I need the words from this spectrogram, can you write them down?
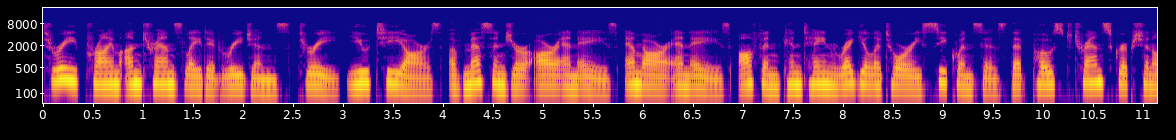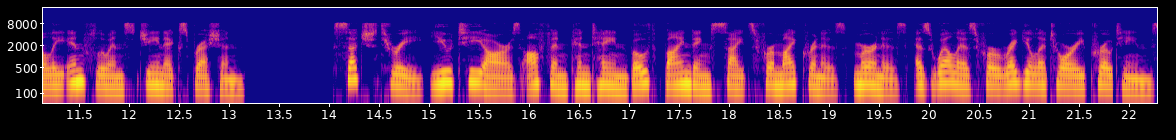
3' prime untranslated regions 3 UTRs of messenger RNAs mRNAs often contain regulatory sequences that post-transcriptionally influence gene expression. Such 3 UTRs often contain both binding sites for microRNAs as well as for regulatory proteins.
